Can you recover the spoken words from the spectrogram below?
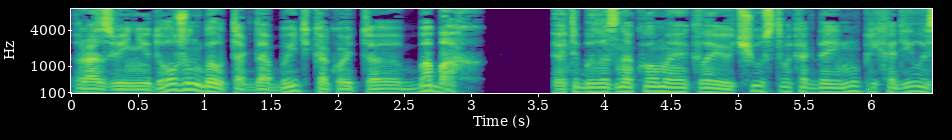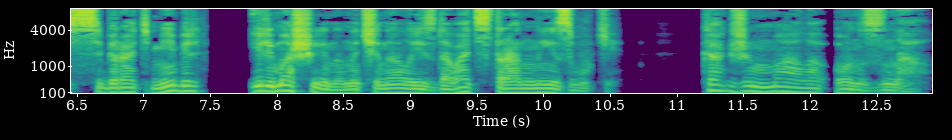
Разве не должен был тогда быть какой-то бабах? Это было знакомое Клею чувство, когда ему приходилось собирать мебель или машина начинала издавать странные звуки. Как же мало он знал.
